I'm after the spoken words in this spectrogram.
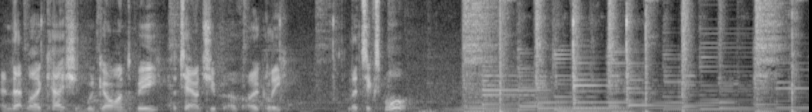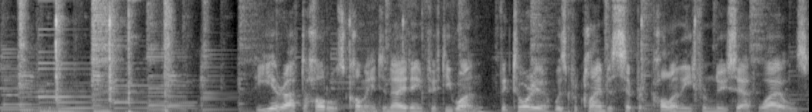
and that location would go on to be the township of Oakleigh. Let's explore. A year after Hoddle's comment in 1851, Victoria was proclaimed a separate colony from New South Wales.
